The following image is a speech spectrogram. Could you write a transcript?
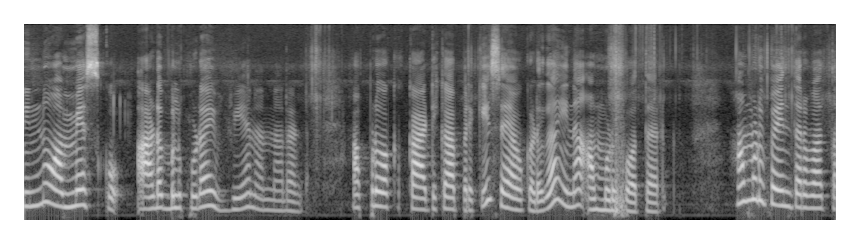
నిన్ను అమ్మేసుకో. ఆ డబ్బులు కూడా ఇవ్వి అని అన్నారంట. అప్పుడు ఒక కాటి కాపరికి సేవకుడిగా ఈయన అమ్ముడుపోతారు అమ్ముడిపోయిన తర్వాత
